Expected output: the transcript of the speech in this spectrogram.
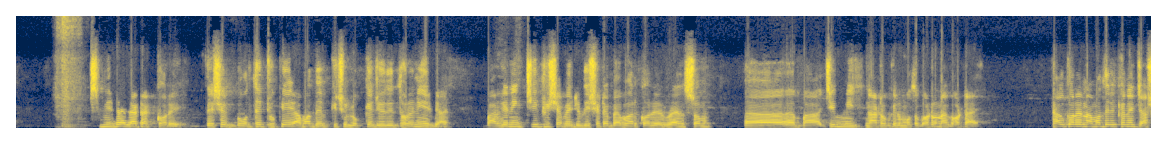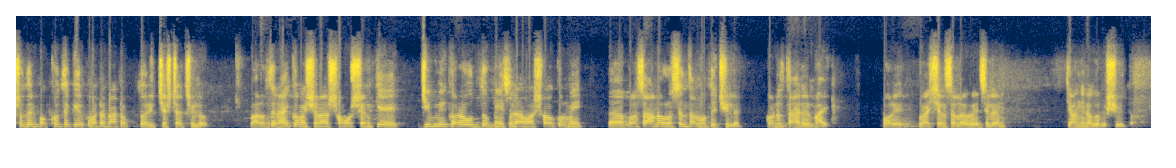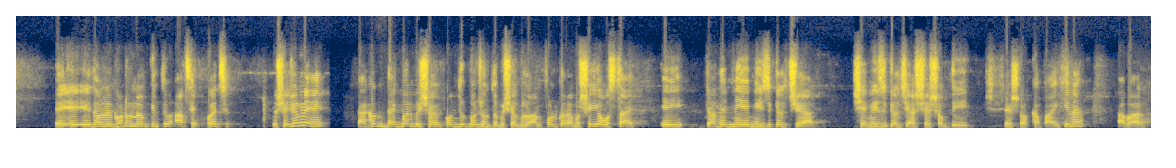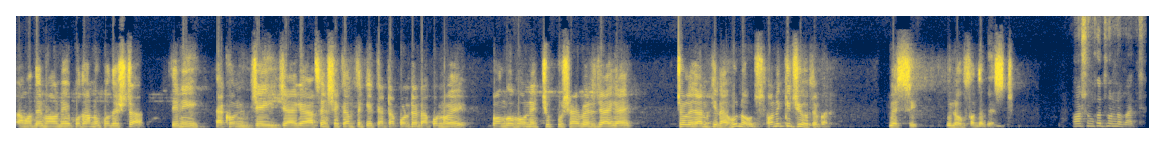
মিসাইল অ্যাটাক করে দেশের মধ্যে ঢুকে আমাদের কিছু লোককে যদি ধরে নিয়ে যায় বার্গেনিং চিফ হিসেবে যদি সেটা ব্যবহার করে র্যানসম বা জিম্মি নাটকের মতো ঘটনা ঘটায়, খেয়াল করেন আমাদের এখানে জাসদের পক্ষ থেকে এরকম একটা নাটক তৈরির চেষ্টা ছিল। ভারতের হাই কমিশনার সমর সেনকে জিম্মি করার উদ্যোগ নিয়েছিলেন আমার সহকর্মী প্রফেসর আনোয়ার হোসেন তার মধ্যে ছিলেন, কর্নেল তাহারের ভাই। পরে ভাইস চ্যান্সেলর হয়েছিলেন জাহাঙ্গীরনগর বিশ্ববিদ্যালয়। এই- এই ধরনের ঘটনা কিন্তু আছে, হয়েছে। তো সেই জন্য এখন দেখবার বিষয় কতদূর পর্যন্ত বিষয়গুলো আনফোল্ড করা এবং সেই অবস্থায় এই যাদের নিয়ে মিউজিক্যাল চেয়ার সেই মিউজিক্যাল চেয়ার শেষ অব্দি শেষ রক্ষা পায় কিনা, আবার আমাদের মাননীয় প্রধান উপদেষ্টা, তিনি এখন যেই জায়গায় আছেন সেখান থেকে ক্যাটাপল্টেড আপন হয়ে বঙ্গভবনের চুপ্পু সাহেবের জায়গায় চলে যান কিনা হু নোস অনেক কিছু হতে পারে। Let's see will hope for the best অসংখ্য ধন্যবাদ।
